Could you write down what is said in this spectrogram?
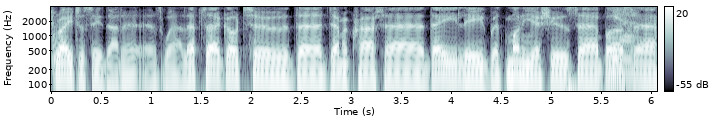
great to see that uh, as well. Let's uh, go to the Democrat. Uh, they lead with money issues, uh, but Yes. uh,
